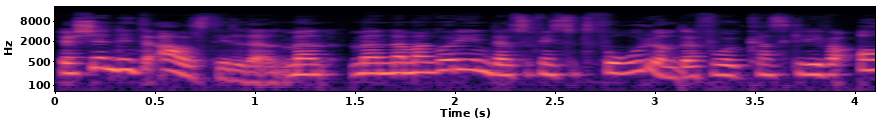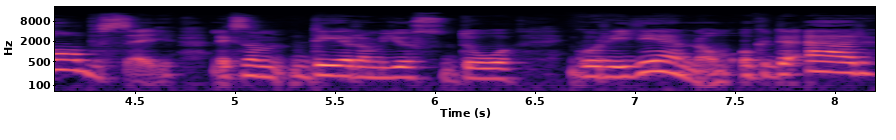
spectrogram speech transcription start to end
jag kände inte alls till den, men, men när man går in där så finns det ett forum där folk kan skriva av sig liksom det de just då går igenom. Och det är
